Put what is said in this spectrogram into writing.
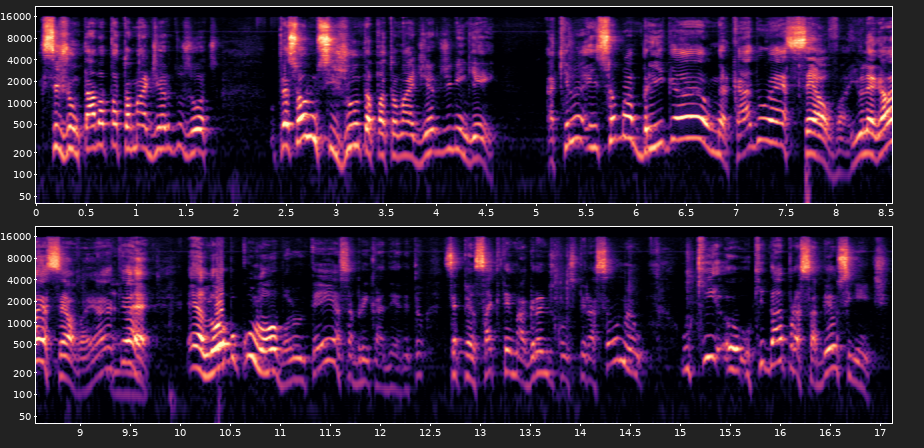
que se juntava para tomar dinheiro dos outros. O pessoal não se junta para tomar dinheiro de ninguém. Aquilo, isso é uma briga, o mercado é selva. E o legal é selva. É, que é, é lobo com lobo, não tem essa brincadeira. Então, você pensar que tem uma grande conspiração, não. O que, o, o que dá para saber é o seguinte:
